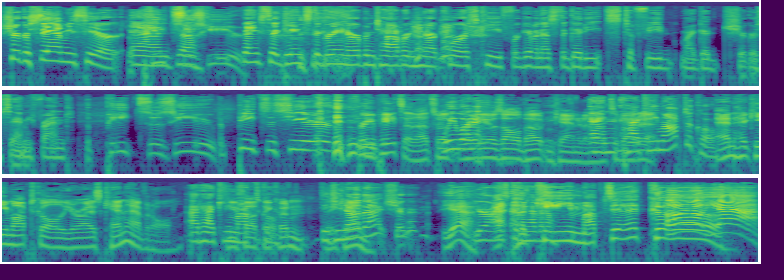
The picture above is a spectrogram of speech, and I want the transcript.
Sugar Sammy's here, and uh, here. thanks to Against the Grain Urban Tavern here at Corus Quay for giving us the good eats to feed my good Sugar Sammy friend. The pizza's here. The pizza's here, Free pizza. That's what We wanna- radio's all about in Canada. and That's about Hakim it. Optical And Hakim Optical. Your eyes can have it all. at Hakim you Optical. thought they couldn't. Did They you know that, Sugar? Yeah. Your eyes At can have it all. Hakim Optica. Oh yeah,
